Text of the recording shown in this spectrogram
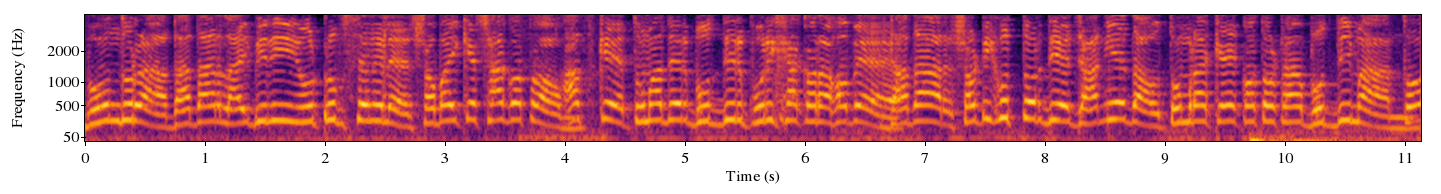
বন্ধুরা, দাদার লাইব্রেরি ইউটিউব চ্যানেলে সবাইকে স্বাগতম। আজকে তোমাদের বুদ্ধির পরীক্ষা করা হবে। দাদার সঠিক উত্তর দিয়ে জানিয়ে দাও, তোমরা কে কতটা বুদ্ধিমান। তো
